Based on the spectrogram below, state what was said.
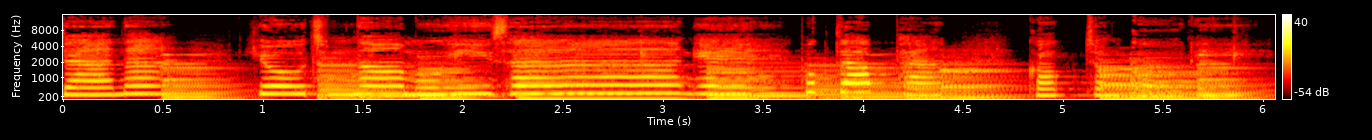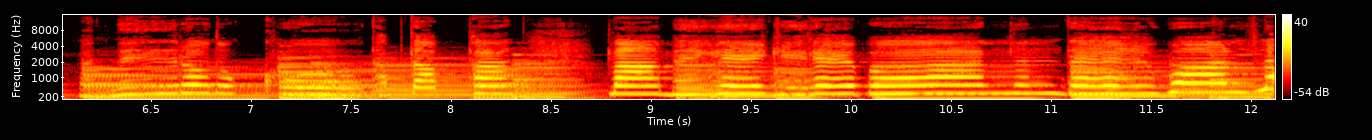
있잖아. 요즘 너무 이상해. 복잡한 걱정거리만 늘어놓고 답답한 맘에 얘기를 해봤는데 원래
